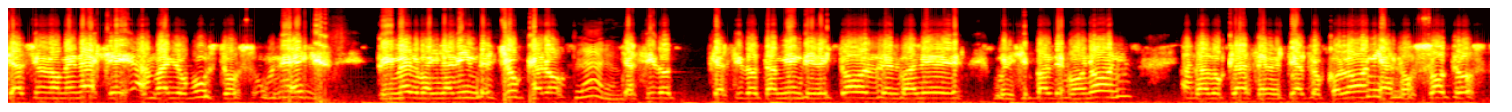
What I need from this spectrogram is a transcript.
Se hace un homenaje a Mario Bustos, un ex primer bailarín del Chúcaro, Claro. que ha sido que ha sido también director del ballet municipal de Bonón, ha dado clase en el Teatro Colonia, nosotros,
